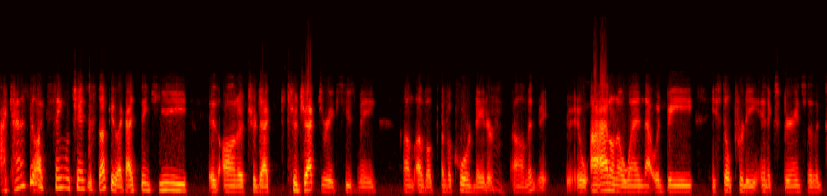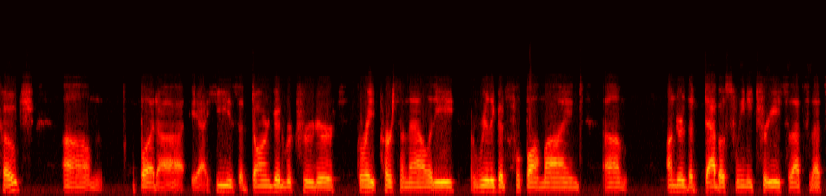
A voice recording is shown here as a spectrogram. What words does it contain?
I kind of feel like same with Chansi Stuckey. Like I think he is on a traje- trajectory, excuse me, um, of a of a coordinator. Mm. Um, it, it, I don't know when that would be. He's still pretty inexperienced as a coach, um, but uh, yeah, he's a darn good recruiter, great personality, a really good football mind. Um, under the Dabo Swinney tree, so that's that's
